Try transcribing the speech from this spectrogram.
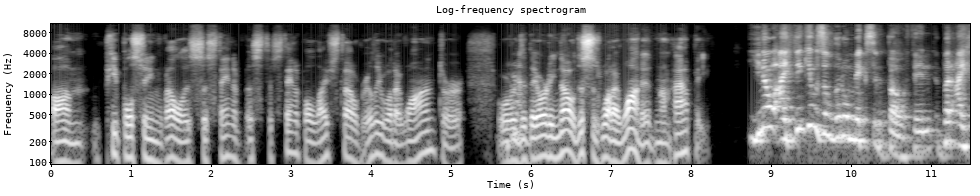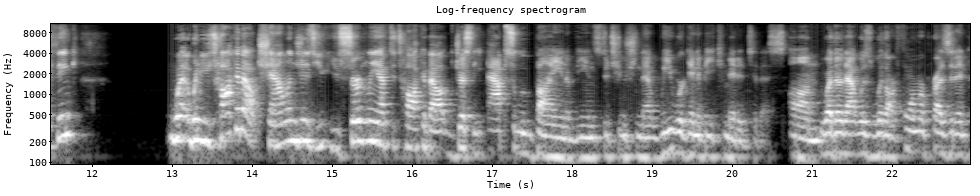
um, people seeing well is sustainable sustainable lifestyle really what i want or or yeah. did they already know this is what i wanted and i'm happy you know i think it was a little mix of both and but i think when, when you talk about challenges, you, you certainly have to talk about just the absolute buy-in of the institution that we were going to be committed to this. Um, whether that was with our former president,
